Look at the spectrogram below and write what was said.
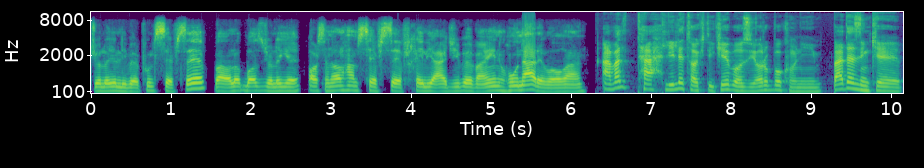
جلوی لیورپول صفر صفر و حالا باز جلوی آرسنال هم صفر صفر خیلی عجیبه و این هنره واقعا. اول تحلیل تاکتیکی بازی ها رو بکنیم. بعد از اینکه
